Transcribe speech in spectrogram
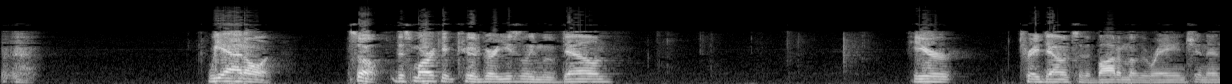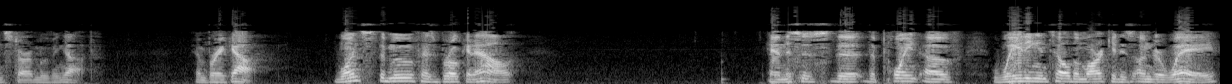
we add on. So this market could very easily move down. Here, trade down to the bottom of the range and then start moving up and break out. Once the move has broken out, and this is the, the point of waiting until the market is underway.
